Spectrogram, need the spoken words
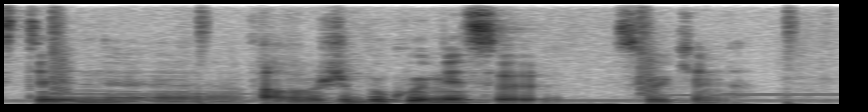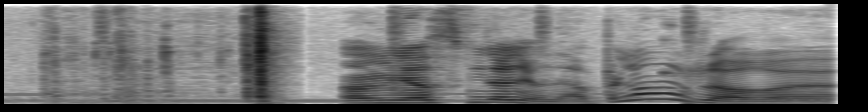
c'était une. Euh, enfin, j'ai beaucoup aimé ce, ce week-end-là. Un meilleur souvenir, il y en a plein, genre. Euh.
